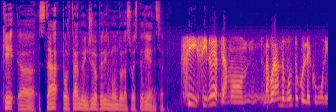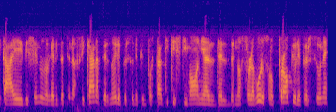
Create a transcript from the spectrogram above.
che uh, sta portando in giro per il mondo la sua esperienza. Sì, noi abbiamo lavorando molto con le comunità ed essendo un'organizzazione africana, per noi le persone più importanti testimonial del, del nostro lavoro sono proprio le persone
